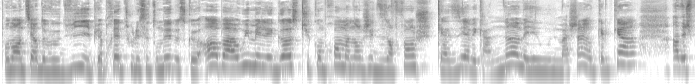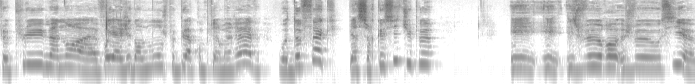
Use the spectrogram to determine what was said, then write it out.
pendant un tiers de votre vie, et puis après tout laisser tomber parce que, oh bah oui, mais les gosses, tu comprends, maintenant que j'ai des enfants, je suis casée avec un homme et, ou machin, ou quelqu'un. Ah, mais je peux plus maintenant euh, voyager dans le monde, je peux plus accomplir mes rêves. What the fuck? Bien sûr que si, tu peux. Et, et, je, veux je aussi euh,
